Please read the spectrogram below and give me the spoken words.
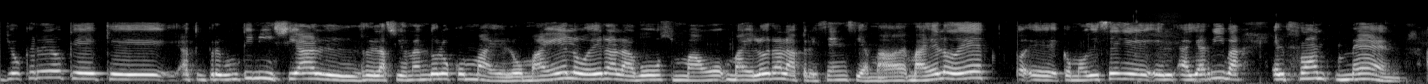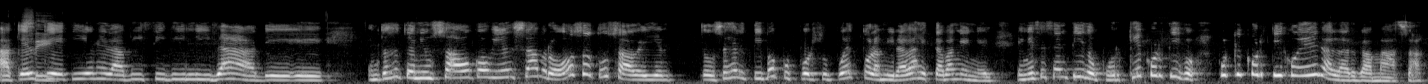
Yo creo que, que, a tu pregunta inicial, relacionándolo con Maelo, Maelo era la voz, Maelo era la presencia, Maelo es, eh, como dicen eh, allá arriba, el front man, aquel que tiene la visibilidad de... Entonces tenía un saoco bien sabroso, tú sabes, y entonces el tipo, pues por supuesto, las miradas estaban en él. En ese sentido, ¿por qué Cortijo? Porque Cortijo era larga masa.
